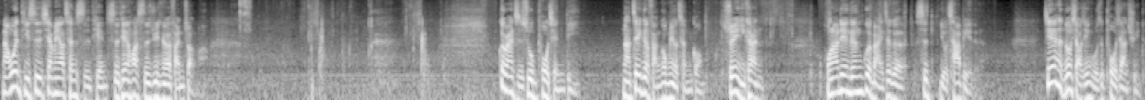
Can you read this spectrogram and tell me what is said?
那问题是下面要撑十天，十天的话，十日均线会反转吗？贵买指数破前低，那这个反攻没有成功，所以你看，红拉电跟贵买这个是有差别的。今天很多小型股是破下去的，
